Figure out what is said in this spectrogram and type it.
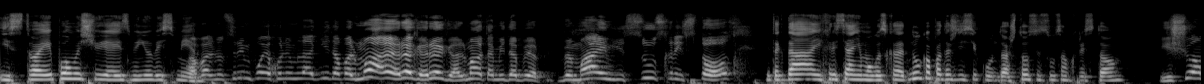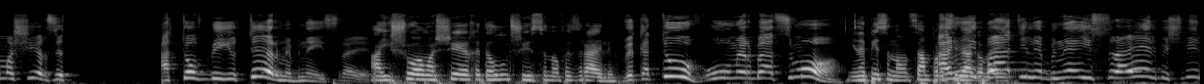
И с твоей помощью я изменю весь мир. И тогда и христиане могут сказать, ну-ка, подожди секунду, а что с Иисусом Христом? ישוע המשיח זה הטוב ביותר מבני ישראל. А Ишуа Машех это лучший из сынов Израиля. וכתוב, הוא אומר בעצמו, Не написано, он сам про себя אני говорит. באתי לבני ישראל בשביל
